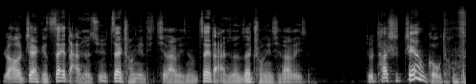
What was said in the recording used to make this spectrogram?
然后 Jack 再打下去，再传给其他卫星，再打下去，再传给其他卫星，就它是这样沟通的。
